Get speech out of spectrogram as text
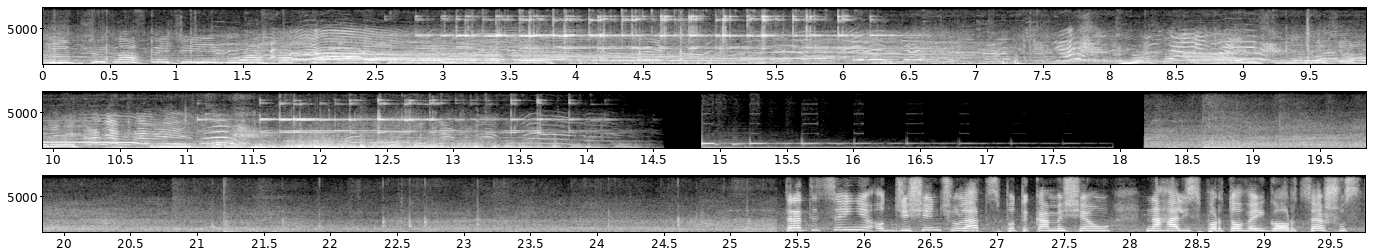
I przyklaskajcie im łaskawcie, panie, pochylają mety. Łaskawcie stoisz, nie łaskawcie. Tradycyjnie od 10 lat spotykamy się na hali sportowej Gorce 6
